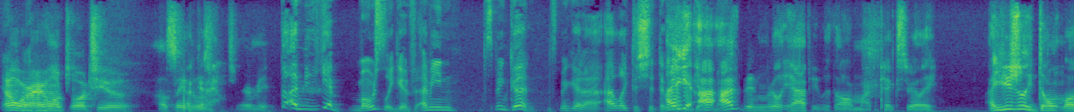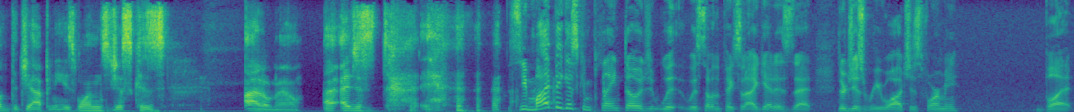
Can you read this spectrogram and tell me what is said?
Don't worry, I won't torture you. I'll those Okay. for Jeremy. I mean, yeah, mostly good. I mean, it's been good. It's been good. I, I like the shit that I, get- I. I've been really happy with all my picks. Really, I usually don't love the Japanese ones just because I don't know. I, I just See, my biggest complaint though with with some of the picks that I get is that they're just rewatches for me. But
